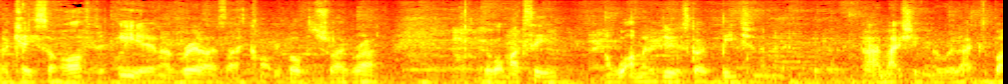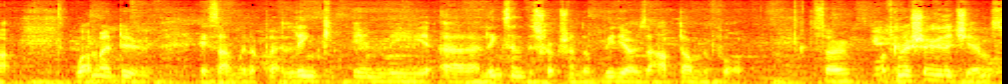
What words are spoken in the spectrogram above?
Okay, so after eating, I've realised I can't be bothered to drive around. I've got my tea, and what I'm going to do is go beach in a minute. I'm actually going to relax, but what I'm going to do is I'm going to put a link in the uh, links in the description of the videos that I've done before. So I was going to show you the gyms.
